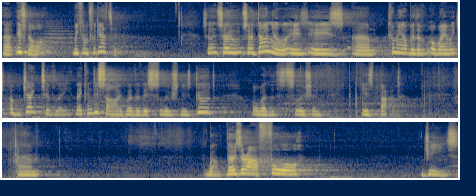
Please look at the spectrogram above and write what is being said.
Uh, if not, we can forget it. So, so, so Daniel is, is um, coming up with a, a, way in which objectively they can decide whether this solution is good or whether the solution is bad. Um, well, those are our four G's.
